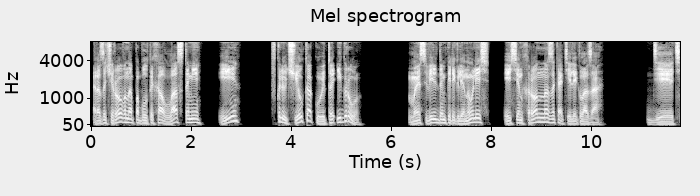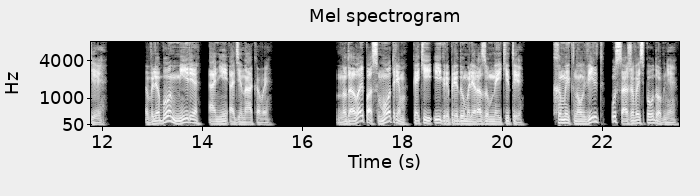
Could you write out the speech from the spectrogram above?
разочарованно побултыхал ластами и... включил какую-то игру. Мы с Вильдом переглянулись, и синхронно закатили глаза. Дети. В любом мире они одинаковы. «Ну давай посмотрим, какие игры придумали разумные киты», хмыкнул Вильд, усаживаясь поудобнее.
